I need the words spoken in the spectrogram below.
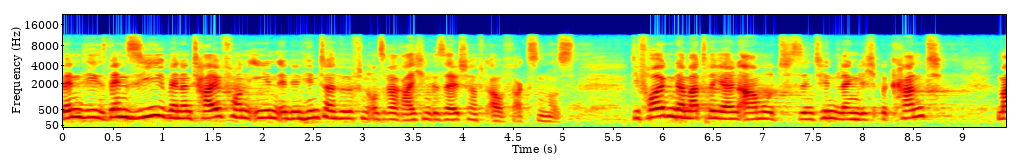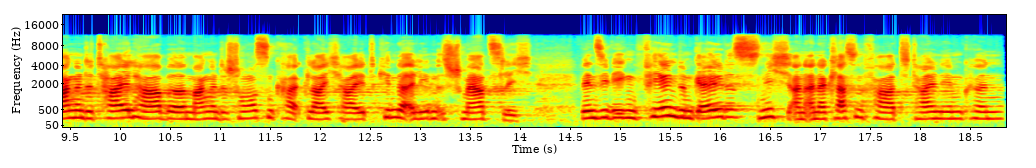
wenn, die, wenn Sie, wenn ein Teil von Ihnen in den Hinterhöfen unserer reichen Gesellschaft aufwachsen muss. Die Folgen der materiellen Armut sind hinlänglich bekannt. Mangelnde Teilhabe, mangelnde Chancengleichheit, Kinder erleben es schmerzlich. Wenn sie wegen fehlendem Geldes nicht an einer Klassenfahrt teilnehmen können,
